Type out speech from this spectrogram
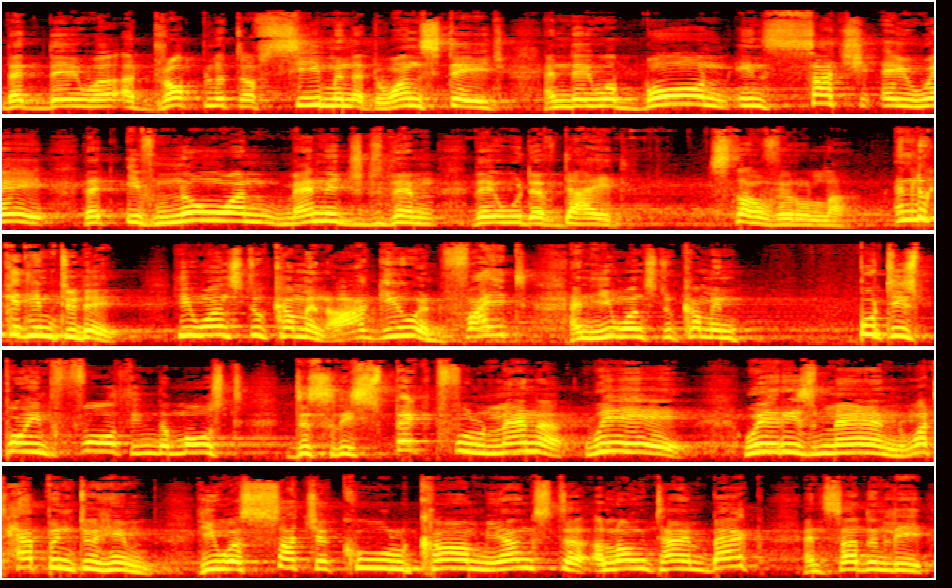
that they were a droplet of semen at one stage and they were born in such a way that if no one managed them, they would have died. Astaghfirullah. And look at him today. He wants to come and argue and fight and he wants to come and put his point forth in the most disrespectful manner. Where? Where is man? What happened to him? He was such a cool, calm youngster a long time back, and suddenly,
